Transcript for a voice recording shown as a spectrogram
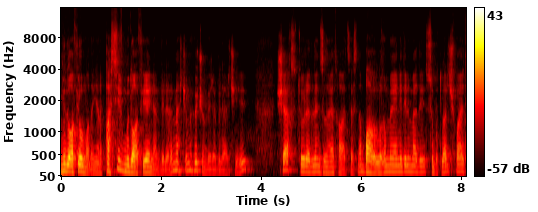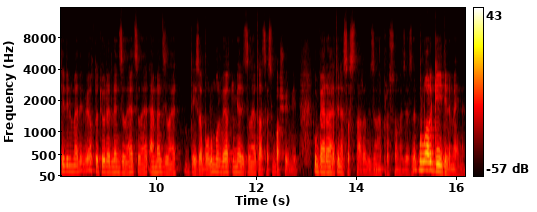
müdafiə olmadan, yəni passiv müdafiə ilə belə məhkəmə hökm verə bilər ki, şəxs törədilən cinayət hadisəsinə bağlılığı müəyyən edilmədi, sübutlar kifayət edilmədi və yaxud da törədilən cinayət cinayət əməl cinayət hesab olunmur və yaxud ümumiyyətlə cinayət hadisəsi baş verməyib. Bu bəraətin əsaslarıdır cinayət prosessual məcəlləsində. Bunları qeyd etməklə.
